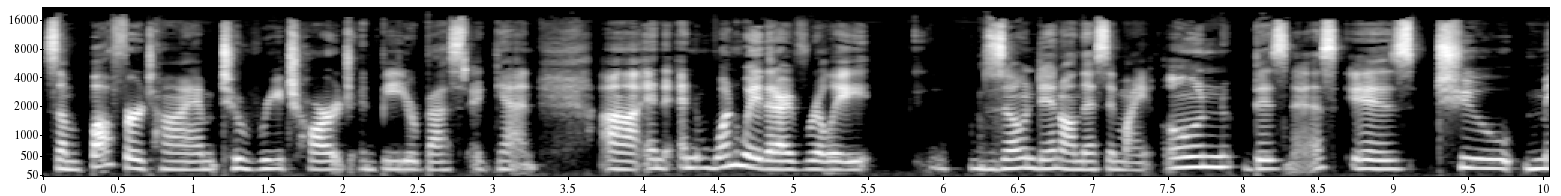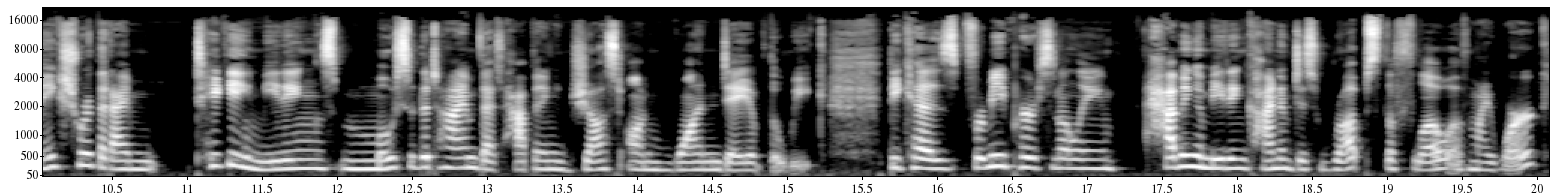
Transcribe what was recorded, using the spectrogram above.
some buffer time to recharge and be your best again? Uh, and, and one way that I've really zoned in on this in my own business is to make sure that I'm taking meetings most of the time that's happening just on one day of the week. Because for me personally, having a meeting kind of disrupts the flow of my work.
